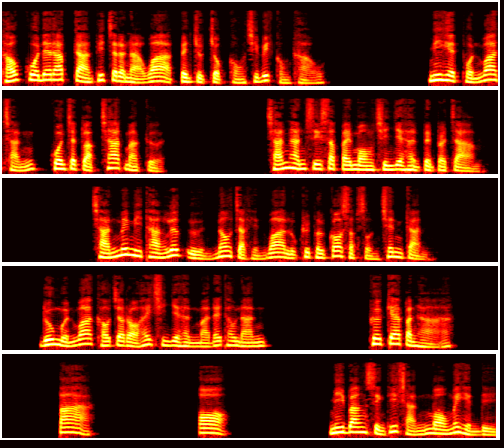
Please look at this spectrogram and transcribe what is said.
เขาควรได้รับการพิจารณาว่าเป็นจุดจบของชีวิตของเขา มีเหตุผลว่าฉันควรจะกลับชาติมาเกิด ฉันหันศีรษะไปมองชินเยฮันเป็นประจามฉันไม่มีทางเลือกอื่นนอกจากเห็นว่าลูกคริปเปอร์ก็สับสนเช่นกัน ดูเหมือนว่าเขาจะรอให้ชินเยฮันมาได้เท่านั้น เพื่อแก้ปัญหา ป้าอ้อ มีบางสิ่งที่ฉันมองไม่เห็นดี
